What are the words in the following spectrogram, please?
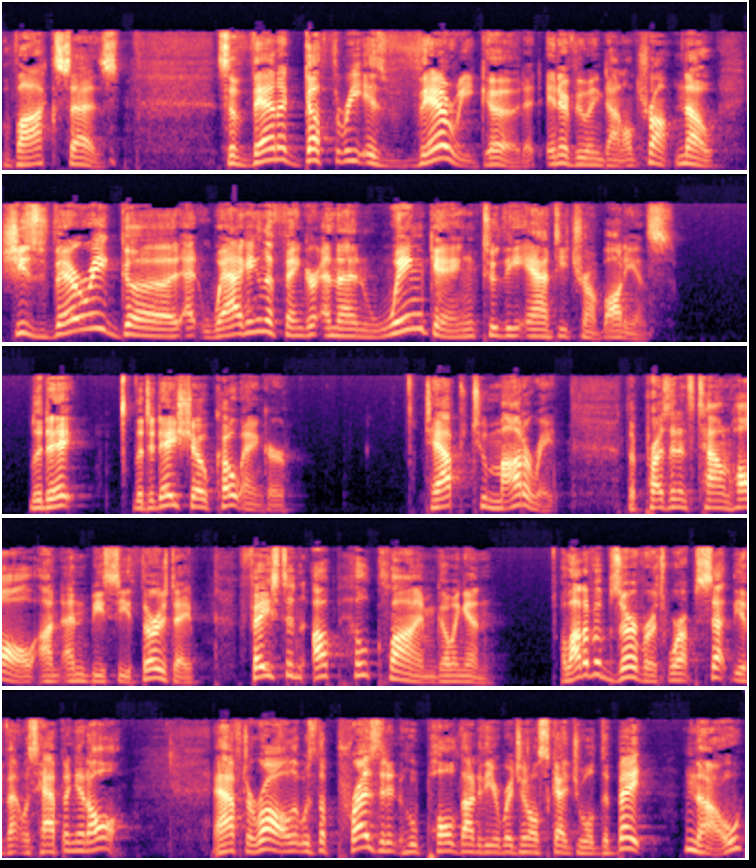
Vox says Savannah Guthrie is very good at interviewing Donald Trump. No, she's very good at wagging the finger and then winking to the anti-Trump audience. The Today, the Today Show co-anchor tapped to moderate the president's town hall on NBC Thursday faced an uphill climb going in. A lot of observers were upset the event was happening at all. After all, it was the president who pulled out of the original scheduled debate. No,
